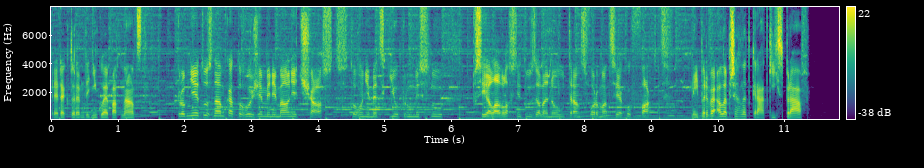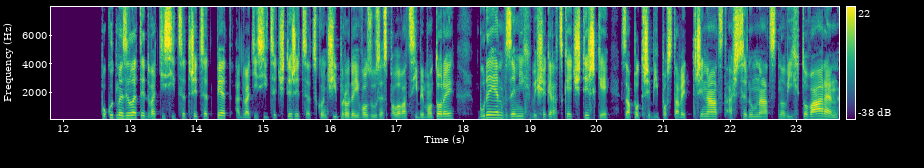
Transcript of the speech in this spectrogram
redaktorem deníku E15. Pro mě je to známka toho, že minimálně část toho německého průmyslu přijala vlastně tu zelenou transformaci jako fakt. Nejprve ale přehled krátkých zpráv. Pokud mezi lety 2035 a 2040 skončí prodej vozů se spalovacími motory, bude jen v zemích Vyšegradské čtyřky zapotřebí postavit 13 až 17 nových továren.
